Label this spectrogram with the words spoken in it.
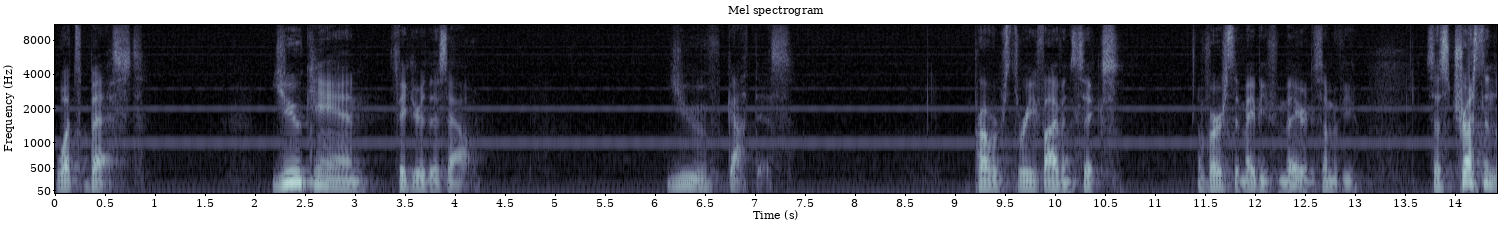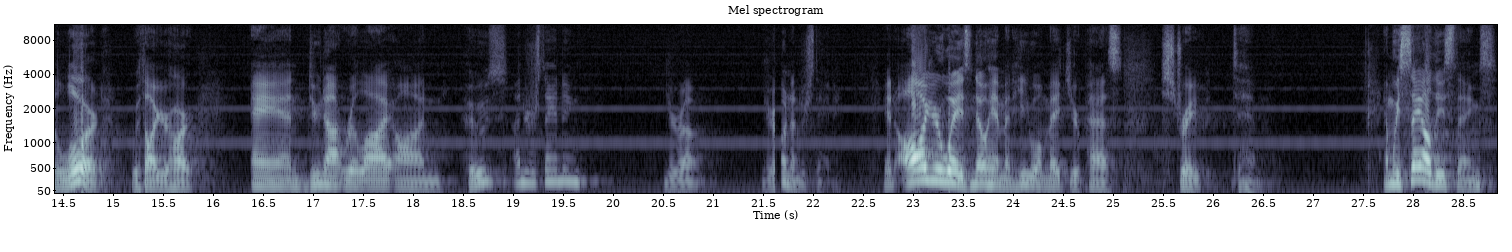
what's best. You can figure this out. You've got this. Proverbs 3, 5, and 6, a verse that may be familiar to some of you, says, Trust in the Lord with all your heart and do not rely on whose understanding? Your own. Your own understanding. In all your ways, know him, and he will make your paths straight to him. And we say all these things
